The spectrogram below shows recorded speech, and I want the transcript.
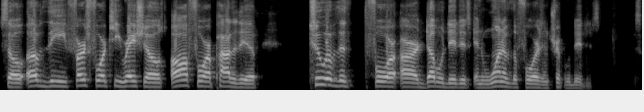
So, of the first four key ratios, all four are positive. Two of the four are double digits, and one of the four is in triple digits. It's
